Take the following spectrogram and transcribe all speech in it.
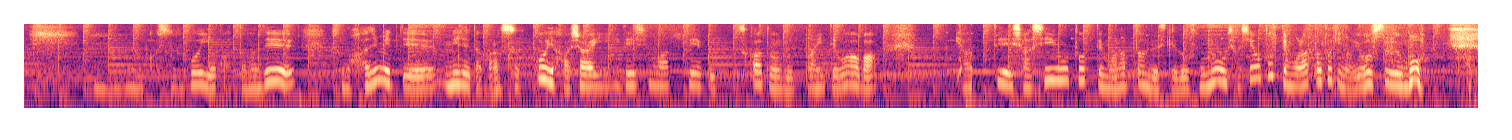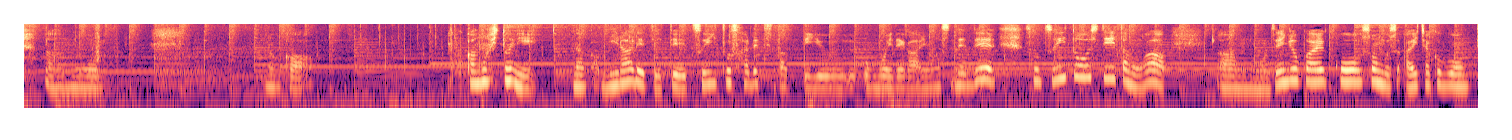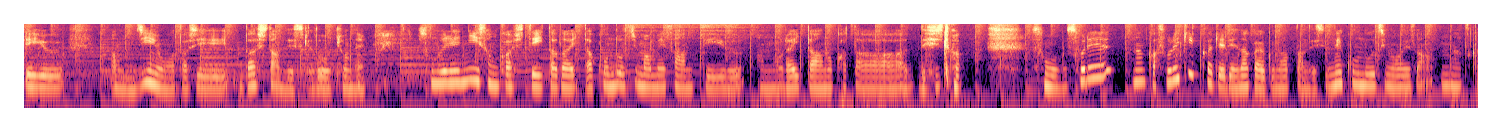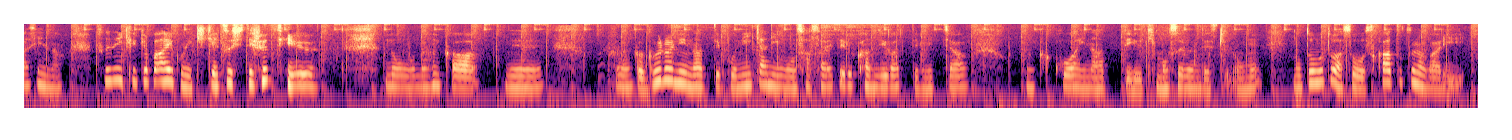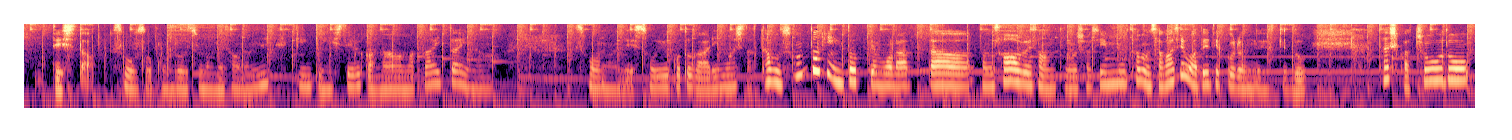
うんなんかすごい良かったのでその初めて見れたからすっごいはしゃいでしまってスカートの物販行ってわーわーやって写真を撮ってもらったんですけどその写真を撮ってもらった時の様子を あのなんか他の人になんか見られててツイートされてたっていう思い出がありますね。でそのツイートをしていたのがあの全力愛好ソングス愛着本っていうあのジンを私出したんですけど去年。それに参加していただいた近藤ちまめさんっていうあのライターの方でした。そうそれなんかそれきっかけで仲良くなったんですよね。近藤ちまめさん。懐かしいな。それで結局愛子に帰結してるっていうのをなんかねなんかグルになってポニーキャニオンを支えてる感じがあってめっちゃなんか怖いなっていう気もするんですけども。もともとはそうスカートつながりでした。そうそう近藤ちまめさんはね。元気にしてるかな。また会いたいな。そうなんです。そういうことがありました。多分その時に撮ってもらったあの澤部さんとの写真も多分探せば出てくるんですけど確かちょうど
